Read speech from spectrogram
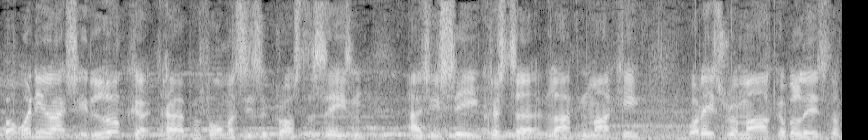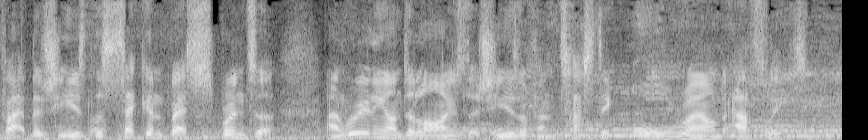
But when you actually look at her performances across the season, as you see Krista Lähteenmäki, what is remarkable is the fact that she is the second best sprinter and really underlines that she is a fantastic all-round athlete.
